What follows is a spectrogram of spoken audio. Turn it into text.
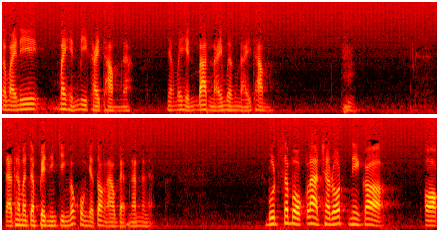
สมัยนี้ไม่เห็นมีใครทำนะยังไม่เห็นบ้านไหนเมืองไหนทำแต่ถ้ามันจำเป็นจริง ๆ ก็คงจะต้องเอาแบบนั้นนั่นแหละบุตรสบกราชรถนี่ก็ออก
